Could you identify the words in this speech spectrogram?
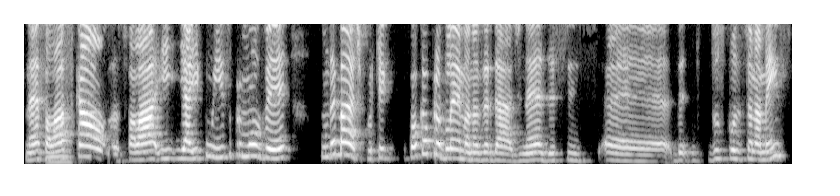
né, falar hum. as causas, falar, e, e aí com isso promover um debate, porque qual que é o problema, na verdade, né, desses é, de, dos posicionamentos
